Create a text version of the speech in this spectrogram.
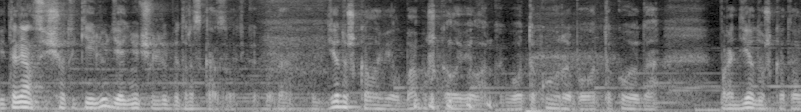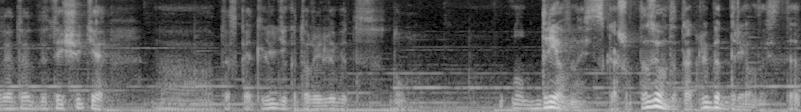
Итальянцы еще такие люди, они очень любят рассказывать. Как бы, да, дедушка ловил, бабушка ловила, как бы вот такую рыбу, вот такую, да. Про дедушка, это, это, это еще те, э, так сказать, люди, которые любят, ну, ну, древность, скажем, назовем это так, любят древность, да,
